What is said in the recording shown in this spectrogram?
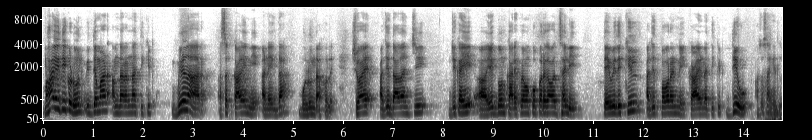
महायुतीकडून विद्यमान आमदारांना तिकीट मिळणार असं काळेंनी अनेकदा बोलून दाखवले शिवाय अजितदादांची जी काही एक दोन कार्यक्रम कोपरगावात झाली त्यावेळी देखील अजित पवारांनी काळेंना तिकीट देऊ असं सांगितलं.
